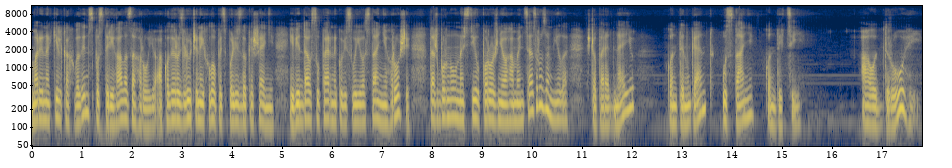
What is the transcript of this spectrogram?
Марина кілька хвилин спостерігала за грою, а коли розлючений хлопець поліз до кишені і віддав суперникові свої останні гроші та жбурнув на стіл порожнього гаманця, зрозуміла, що перед нею контингент у стані кондиції. А от другий.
